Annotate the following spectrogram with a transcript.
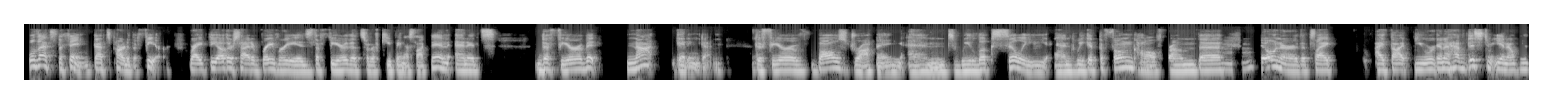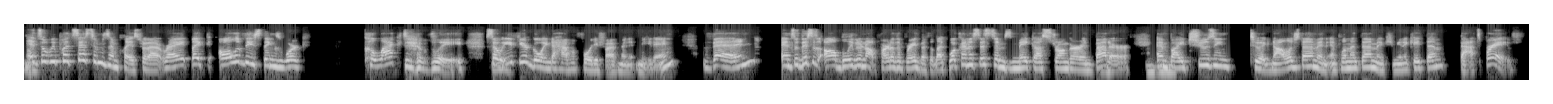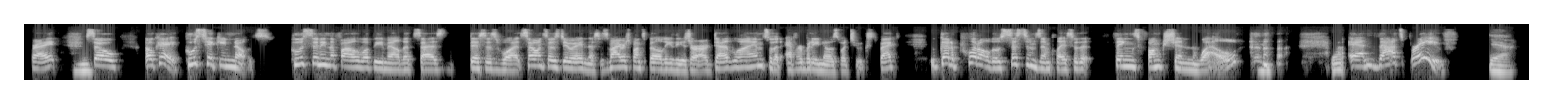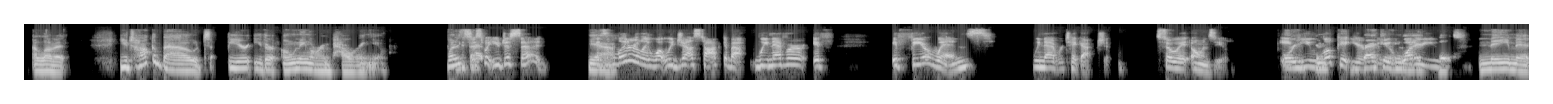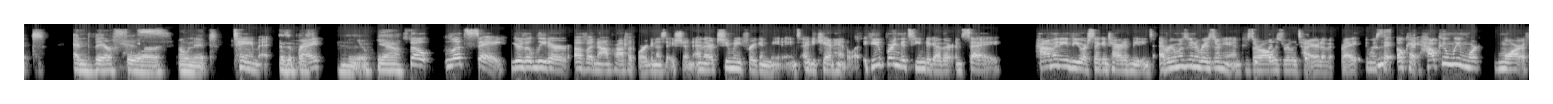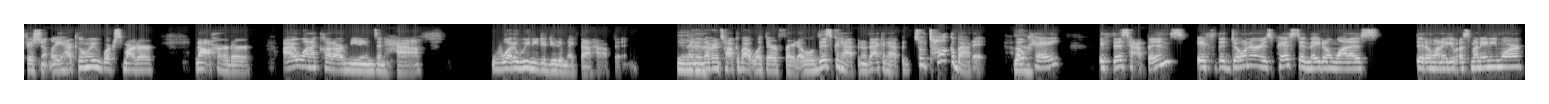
Well, that's the thing. That's part of the fear, right? The other side of bravery is the fear that's sort of keeping us locked in. And it's the fear of it not getting done, the fear of balls dropping and we look silly and we get the phone mm-hmm. call from the mm-hmm. donor that's like, I thought you were going to have this, to, you know. And so we put systems in place for that, right? Like all of these things work collectively. So mm-hmm. if you're going to have a 45 minute meeting, then and so this is all, believe it or not, part of the brave method. Like what kind of systems make us stronger and better? Mm-hmm. And by choosing to acknowledge them and implement them and communicate them, that's brave, right? Mm-hmm. So, okay, who's taking notes? Who's sending the follow up email that says, this is what so and so is doing. This is my responsibility. These are our deadlines so that everybody knows what to expect. We've got to put all those systems in place so that things function well. Yeah. and that's brave. Yeah, I love it. You talk about fear either owning or empowering you. What is this? What you just said? Yeah, it's literally what we just talked about. We never, if if fear wins, we never take action. So it owns you. Or if you, you look at your fear, what are you? It, name it and therefore yes. own it, tame it, As a right? You. Yeah. So let's say you're the leader of a nonprofit organization and there are too many freaking meetings and you can't handle it. If you bring the team together and say, how many of you are sick and tired of meetings? Everyone's going to raise their hand because they're always really tired of it, right? And we say, okay, how can we work more efficiently? How can we work smarter, not harder? I want to cut our meetings in half. What do we need to do to make that happen? Yeah. And then they're going to talk about what they're afraid of. Well, this could happen or that could happen. So talk about it. Yeah. Okay if this happens, if the donor is pissed and they don't want us, they don't want to give us money anymore,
